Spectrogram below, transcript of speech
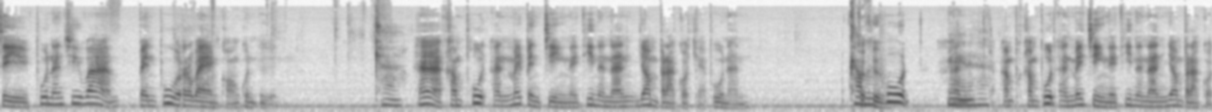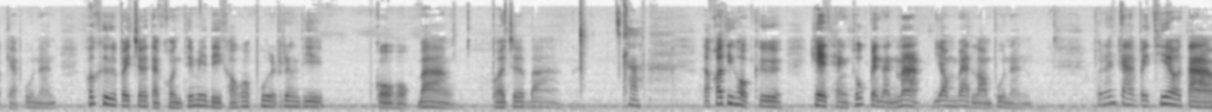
4. ผู้นั้นชื่อว่าเป็นผู้ระแวงของคนอื่น ค่ะ 5. คำพูดอันไม่เป็นจริงในที่นั้นๆย่อมปรากฏแก่ผู้นั้นก็คือคำพูดยังไงนะคะอันคำพูดอันไม่จริงในที่นั้นๆย่อมปรากฏแก่ผู้นั้น ก็คือไปเจอแต่คนที่ไม่ดีเขาก็พูดเรื่องที่โกหกบ้างเพ้อเจ้อบ้าง ค่ะ แล้วข้อที่ 6 คือเหตุแห่งทุกข์เป็นอันมากย่อมแวดล้อมผู้นั้น เพราะฉะนั้นการไปเที่ยวตาม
